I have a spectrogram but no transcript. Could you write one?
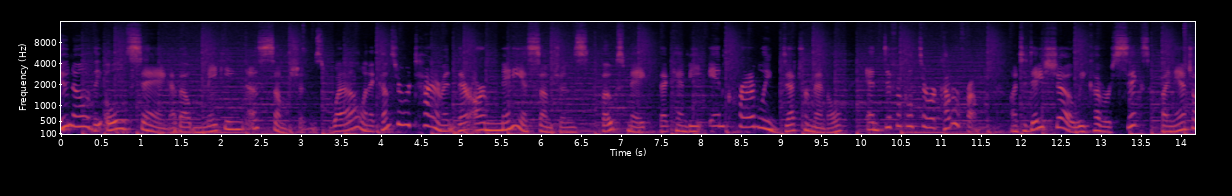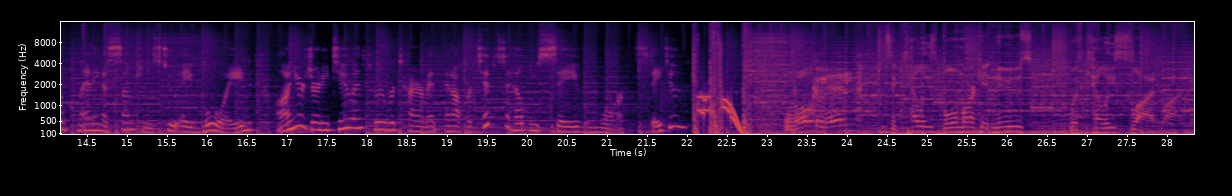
You know the old saying about making assumptions. Well, when it comes to retirement, there are many assumptions folks make that can be incredibly detrimental and difficult to recover from. On today's show, we cover six financial planning assumptions to avoid on your journey to and through retirement and offer tips to help you save more. Stay tuned. Welcome in to Kelley's Bull Market News with Kelley Slaught.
